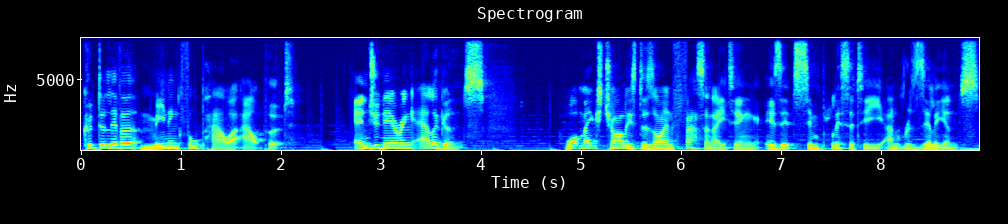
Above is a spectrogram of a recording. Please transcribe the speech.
could deliver meaningful power output. Engineering elegance. What makes Charlie's design fascinating is its simplicity and resilience.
